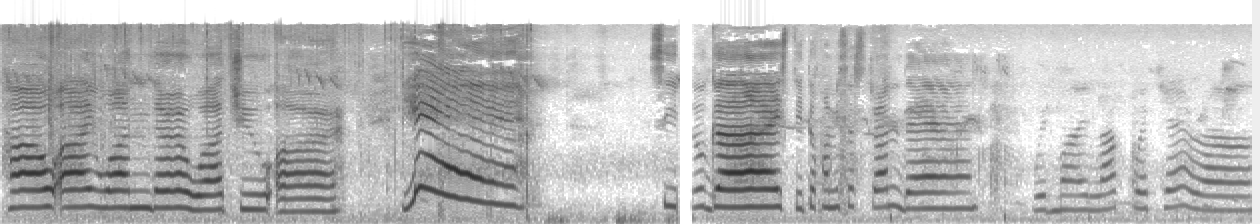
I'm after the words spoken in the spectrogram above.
how I wonder what you are. Yeah! See you guys, dito kami sa Stranden with my lakwachera.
